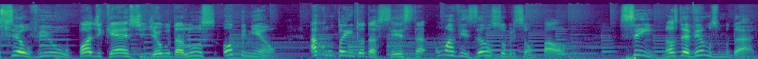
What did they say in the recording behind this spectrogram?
Você ouviu o podcast Diogo da Luz Opinião. Acompanhe toda sexta uma visão sobre São Paulo. Sim, nós devemos mudar.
